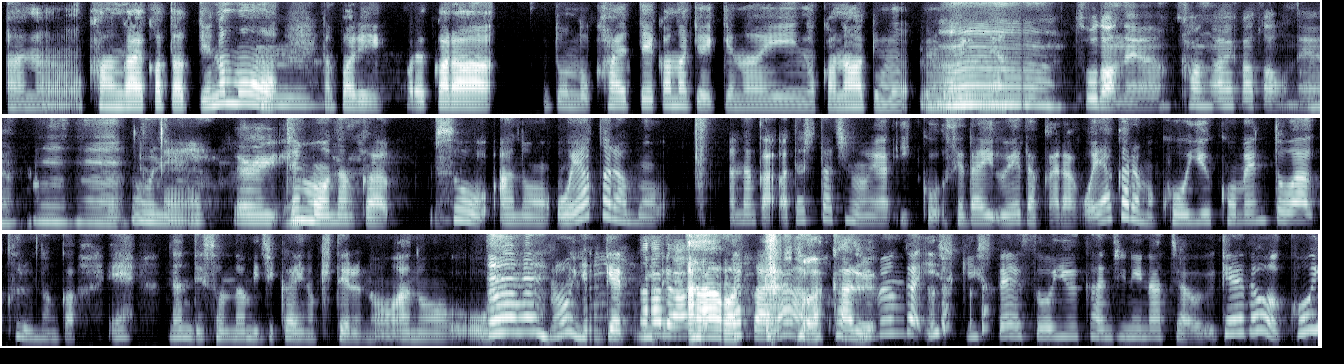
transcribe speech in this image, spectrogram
あの考え方っていうのも、うん。やっぱりこれからどんどん変えていかなきゃいけないのかなとも思ううよね。ん、そうだね。考え方をね。うんうん。そうね。でもなんか、そう、あの、親からも、あなんか私たちの親一個世代上だから親からもこういうコメントは来るなんかえなんでそんな短いの着てるの？あの、うんの you get だからわかる自分が意識してそういう感じになっちゃうけどこうい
